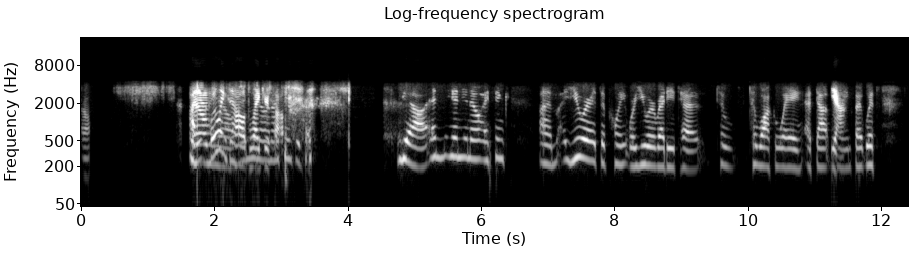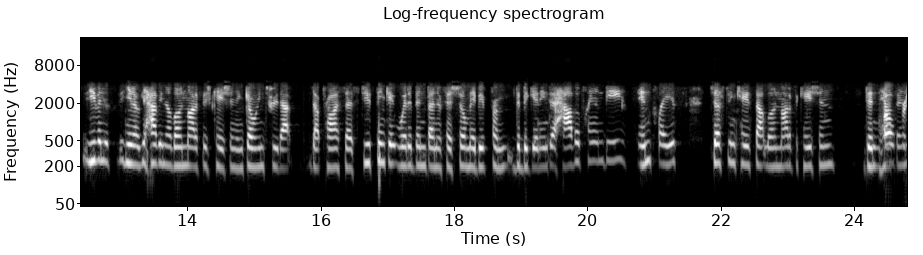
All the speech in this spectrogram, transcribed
So. And are willing to help, and, like know, yourself. yeah, and and you know, I think um, you were at the point where you were ready to to to walk away at that yeah. point. But with even if, you know having a loan modification and going through that that process, do you think it would have been beneficial maybe from the beginning to have a plan B in place just in case that loan modification didn't happen? Oh, for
